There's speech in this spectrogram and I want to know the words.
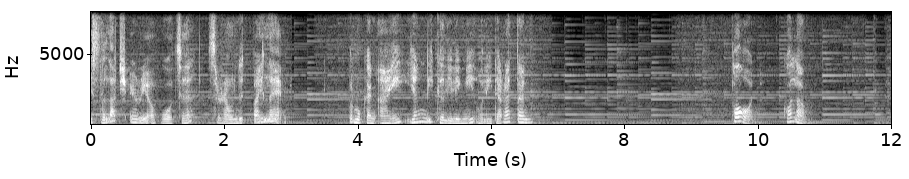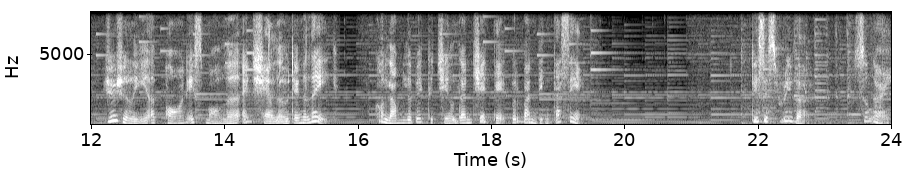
is a large area of water surrounded by land. Permukaan air yang dikelilingi oleh daratan. Pond, kolam. Usually a pond is smaller and shallow than a lake. Kolam lebih kecil dan cetek berbanding tasik. This is river, sungai.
